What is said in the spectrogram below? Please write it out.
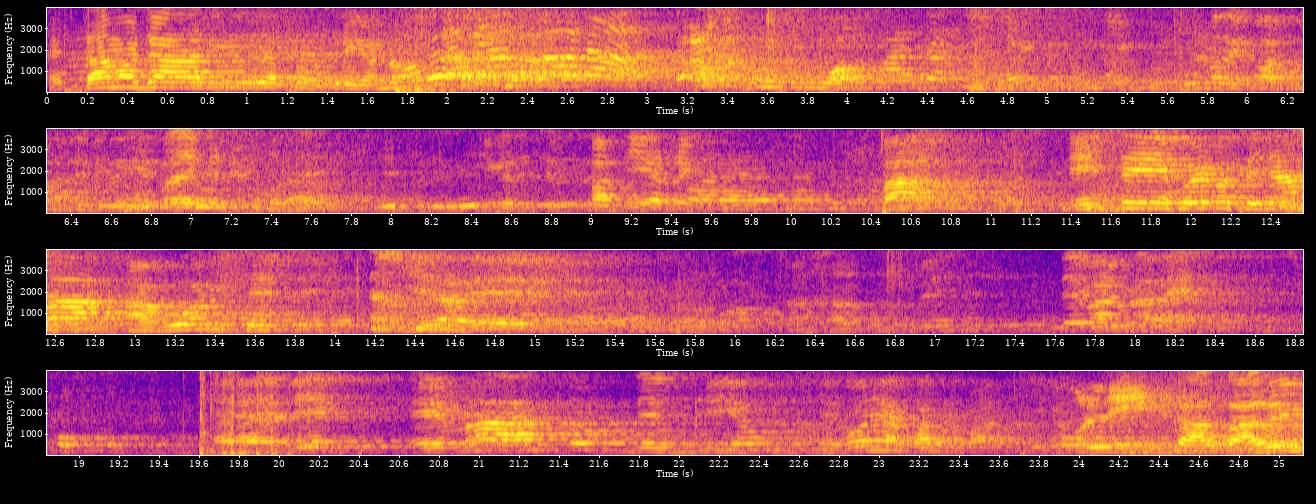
Estamos ya divididos por trío, ¿no? ¡Una sola! Uno de cuatro. Va, cierre. Va. Este juego se llama Sese y era de. de Bangladesh. Eh, bien, el más alto del trío se pone a cuatro patas. Ole. Catalín.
